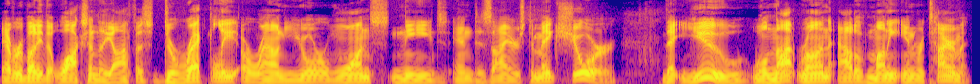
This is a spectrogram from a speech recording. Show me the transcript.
everybody that walks into the office, directly around your wants, needs, and desires to make sure that you will not run out of money in retirement.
